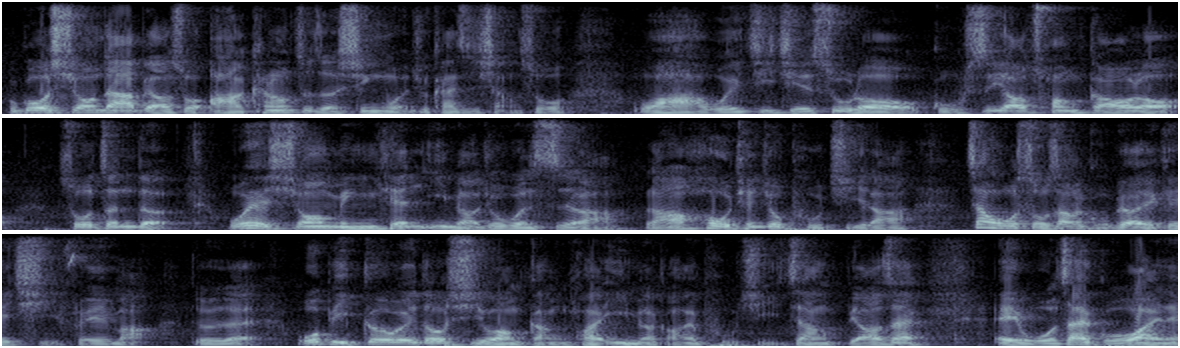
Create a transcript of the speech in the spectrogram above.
不过希望大家不要说啊，看到这则新闻就开始想说，哇，危机结束喽，股市要创高喽。说真的，我也希望明天疫苗就问世啦，然后后天就普及啦，这样我手上的股票也可以起飞嘛，对不对？我比各位都希望赶快疫苗赶快普及，这样不要再，哎，我在国外呢，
